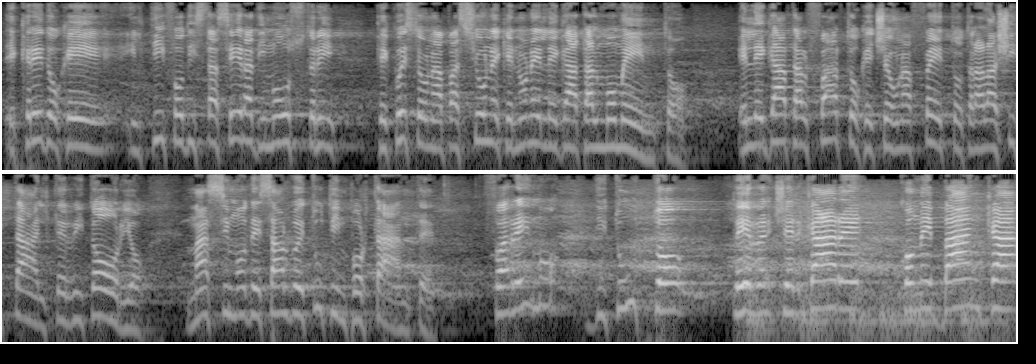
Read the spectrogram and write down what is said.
e credo che il tifo di stasera dimostri che questa è una passione che non è legata al momento, è legata al fatto che c'è un affetto tra la città, il territorio, Massimo De Salvo è tutto importante. Faremo di tutto per cercare come banca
